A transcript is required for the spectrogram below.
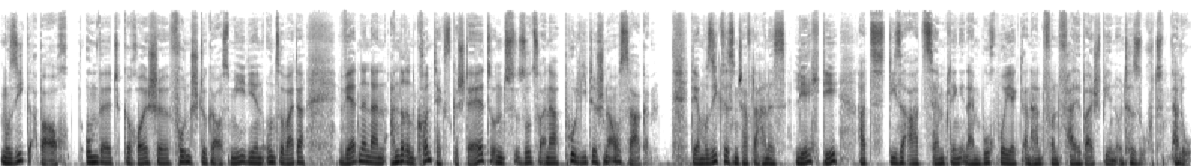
Musik, aber auch Umweltgeräusche, Fundstücke aus Medien und so weiter werden in einen anderen Kontext gestellt und so zu einer politischen Aussage. Der Musikwissenschaftler Hannes Liechti hat diese Art Sampling in einem Buchprojekt anhand von Fallbeispielen untersucht. Hallo.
